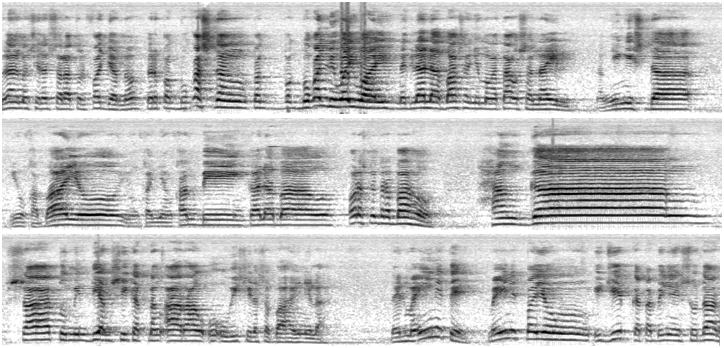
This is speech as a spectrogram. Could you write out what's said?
wala naman sila Salatul Fajr, no? Pero pagbukas ng, pag, pagbukan liwayway, naglalabasan yung mga tao sa Nile. Nangingisda, yung kabayo, yung kanyang kambing, kalabaw, oras ng trabaho. Hanggang sa tumindi ang sikat ng araw, uuwi sila sa bahay nila. Dahil mainit eh. Mainit pa yung Egypt, katabi niya yung Sudan.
